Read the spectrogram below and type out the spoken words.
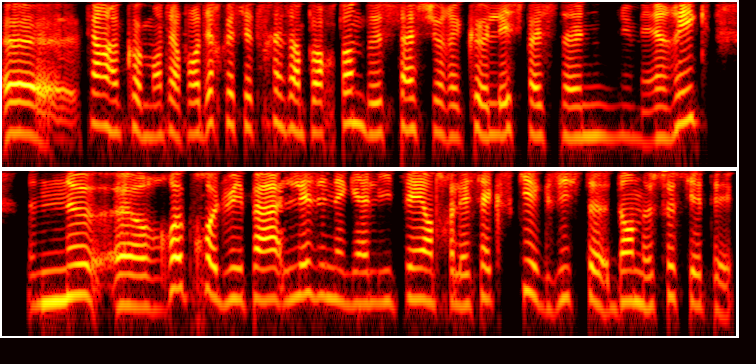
faire un commentaire pour dire que c'est très important de s'assurer que l'espace numérique ne euh, reproduit pas les inégalités entre les sexes qui existent dans nos sociétés.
